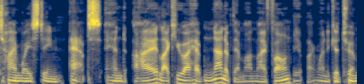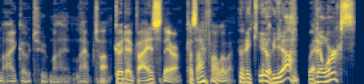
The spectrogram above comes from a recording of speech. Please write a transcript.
time wasting apps. And I, like you, I have none of them on my phone. If I want to get to them, I go to my laptop. Good advice there because I follow it. Thank you. Yeah. and it works.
